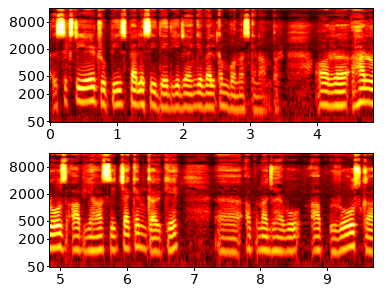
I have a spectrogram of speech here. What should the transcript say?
सिक्सटी एट रुपीज़ पहले से ही दे दिए जाएँगे वेलकम बोनस के नाम पर। और हर रोज़ आप यहाँ से चेक इन करके अपना जो है वो, आप रोज़ का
